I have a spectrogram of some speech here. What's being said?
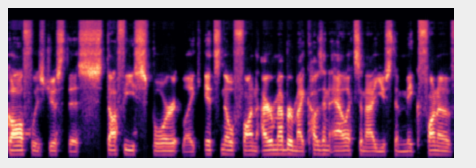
golf was just this stuffy sport. Like, it's no fun. I remember my cousin Alex and I used to make fun of,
